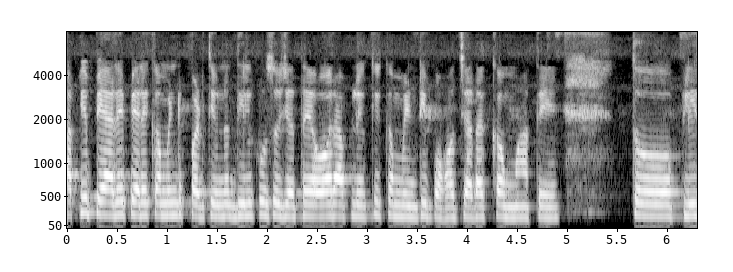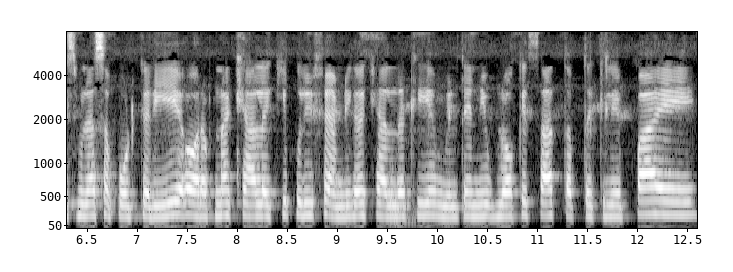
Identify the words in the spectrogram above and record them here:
आपके प्यारे प्यारे कमेंट पढ़ती हूँ ना, दिल खुश हो जाता है और आप लोग के कमेंट ही बहुत ज़्यादा कम आते हैं। तो प्लीज़ मेरा सपोर्ट करिए और अपना ख्याल रखिए, पूरी फैमिली का ख्याल रखिए। मिलते हैं न्यू ब्लॉग के साथ, तब तक के लिए बाय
